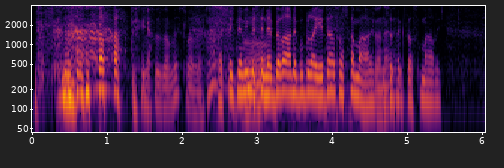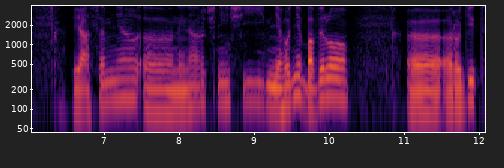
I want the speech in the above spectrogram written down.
Ty se zamysleli. Tak teď nevím, no. jestli nebyla, nebo byla jedna ta samá, jak jste se tak zasmáli. Já jsem měl uh, nejnáročnější, mě hodně bavilo uh, rodit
